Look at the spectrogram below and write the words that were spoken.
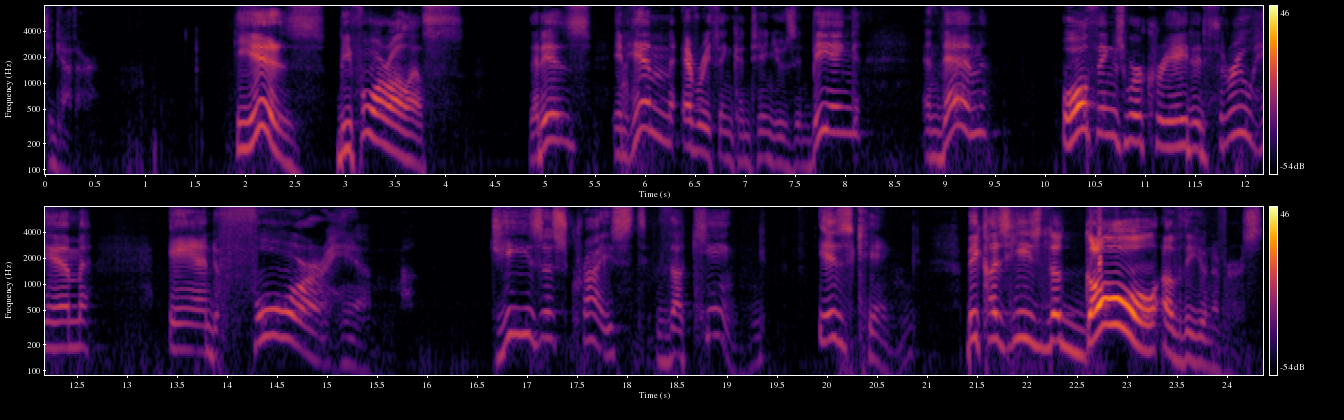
together. He is before all else. That is, in Him everything continues in being, and then all things were created through Him and for Him. Jesus Christ, the King, is King because He's the goal of the universe.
